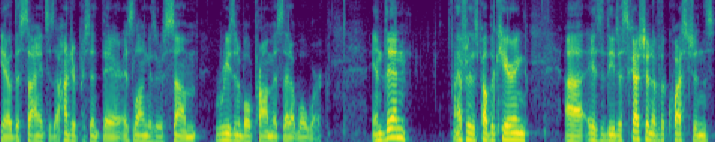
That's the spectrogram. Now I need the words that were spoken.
you know the science is 100% there as long as there's some reasonable promise that it will work. And then after this public hearing uh, is the discussion of the questions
